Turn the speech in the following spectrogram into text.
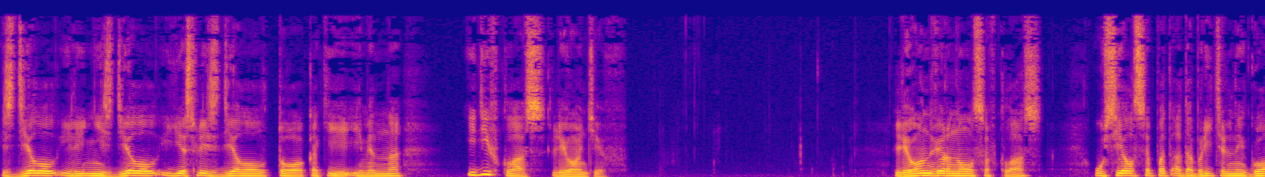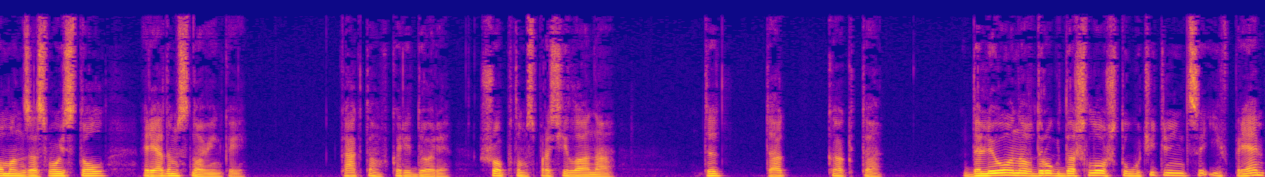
сделал или не сделал, и если сделал, то какие именно, иди в класс, Леонтьев. Леон вернулся в класс, уселся под одобрительный гомон за свой стол рядом с новенькой. «Как там в коридоре?» — шепотом спросила она. «Да так как-то». До Леона вдруг дошло, что учительница и впрямь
